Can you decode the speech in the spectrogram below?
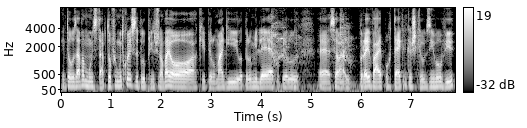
Então eu usava muito setup. Então eu fui muito conhecido pelo Príncipe de Nova York, pelo Maguila, pelo Mileco, pelo. eh, sei lá, e por aí vai, por técnicas que eu desenvolvi.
